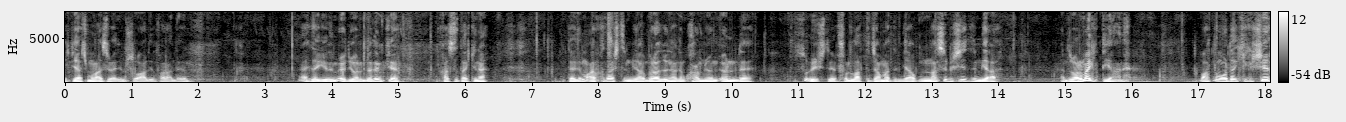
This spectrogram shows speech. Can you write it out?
ihtiyaç molası vereyim su alayım falan dedim. Neyse girdim ödüyorum dedim ki kasadakine dedim arkadaştım ya biraz önerdim kamyon önünde su içti fırlattı cama dedim ya bu nasıl bir şey dedim ya. Yani zoruma gitti yani. Baktım orada iki kişi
